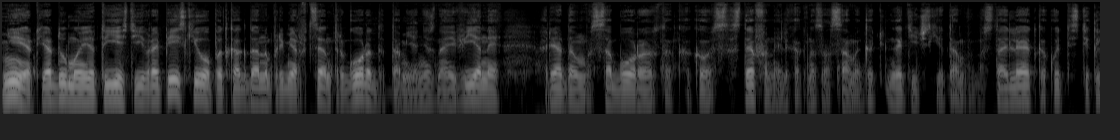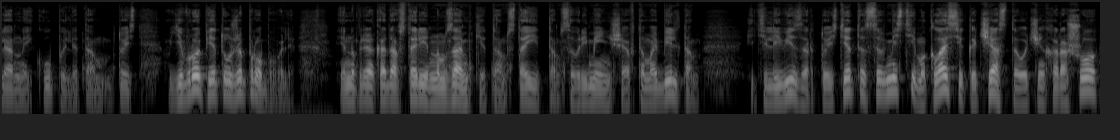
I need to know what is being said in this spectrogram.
Нет, я думаю, это есть и европейский опыт, когда, например, в центр города, там, я не знаю, Вены, рядом с собора какого Стефана, или как назвал, самый готический, там вставляют какой-то стеклянный куб, или там, то есть в Европе это уже пробовали. И, например, когда в старинном замке там стоит там современнейший автомобиль, там и телевизор. То есть это совместимо. Классика часто очень хорошо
